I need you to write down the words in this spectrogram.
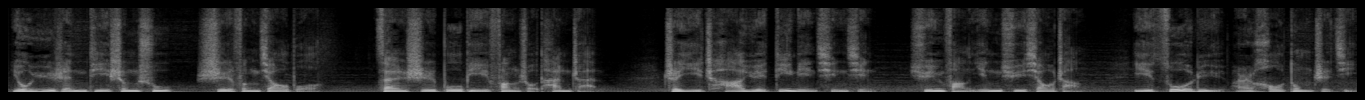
由于人地生疏，世风交薄，暂时不必放手贪展。只以查阅地面情形，寻访营需消长，以作虑而后动之计。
